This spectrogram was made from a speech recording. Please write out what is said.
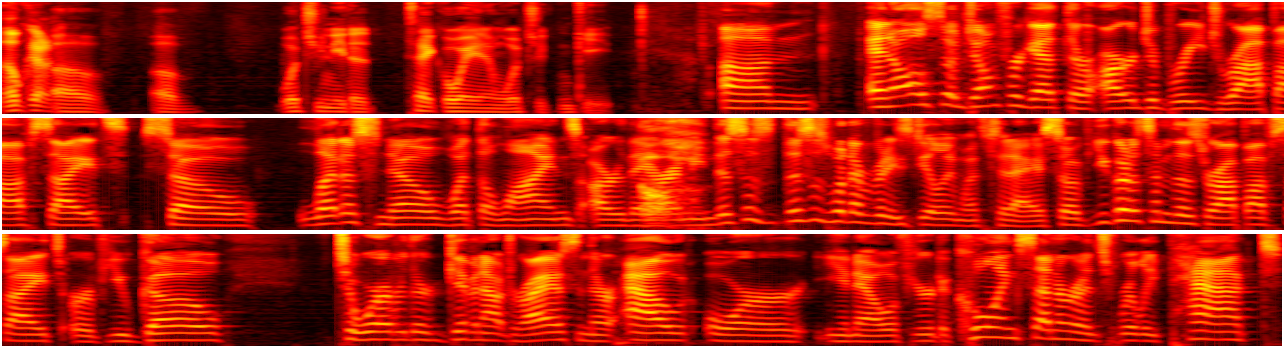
Okay. Of of what you need to take away and what you can keep. Um, and also, don't forget there are debris drop off sites. So let us know what the lines are there. I mean, this is this is what everybody's dealing with today. So if you go to some of those drop off sites, or if you go to wherever they're giving out dry ice and they're out, or you know, if you're at a cooling center and it's really packed,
